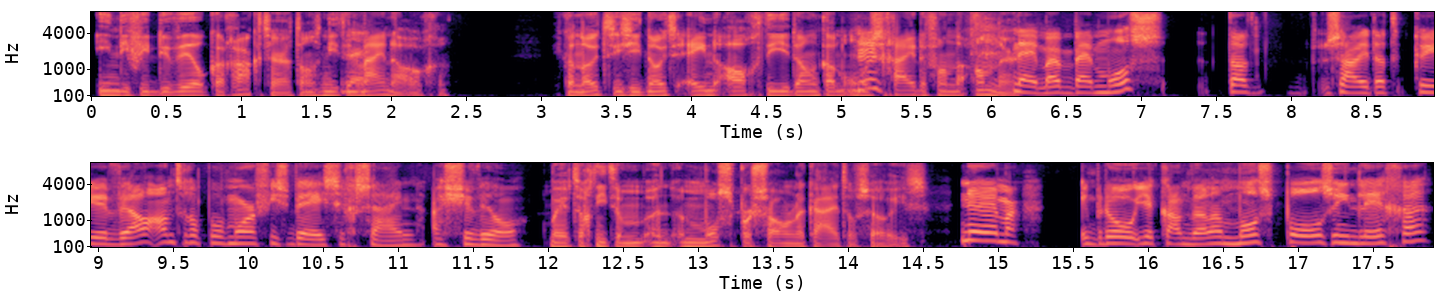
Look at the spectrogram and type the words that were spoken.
individueel karakter, althans niet in mijn ogen. Je, kan nooit, je ziet nooit één alg die je dan kan onderscheiden van de ander. Nee, maar bij mos dat zou je, dat kun je wel antropomorfisch bezig zijn als je wil. Maar je hebt toch niet een, een, een mospersoonlijkheid of zoiets? Nee, maar ik bedoel, je kan wel een mospol zien liggen.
